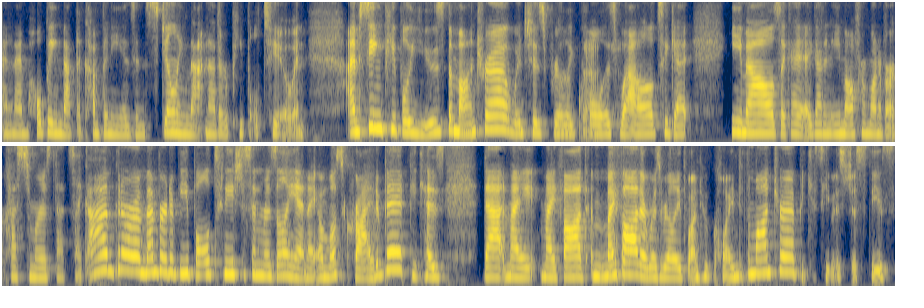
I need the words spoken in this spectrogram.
and i'm hoping that the company is instilling that in other people too and i'm seeing people use the mantra which is really cool as well to get emails like I, I, got an email from one of our customers that's like i'm going to remember to be bold tenacious and resilient i almost cried a bit because that my my father my father was really the one who coined the mantra because he was just these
